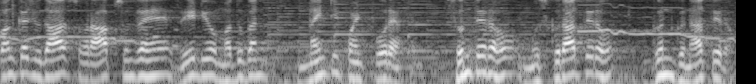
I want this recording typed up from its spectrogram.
पंकज उदास और आप सुन रहे हैं रेडियो मधुबन 90.4 एफएम। सुनते रहो, मुस्कुराते रहो, गुनगुनाते रहो।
